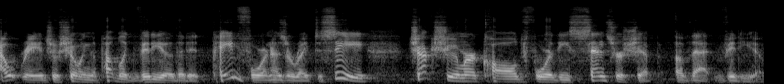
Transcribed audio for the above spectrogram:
outrage of showing the public video that it paid for and has a right to see, Chuck Schumer called for the censorship of that video.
